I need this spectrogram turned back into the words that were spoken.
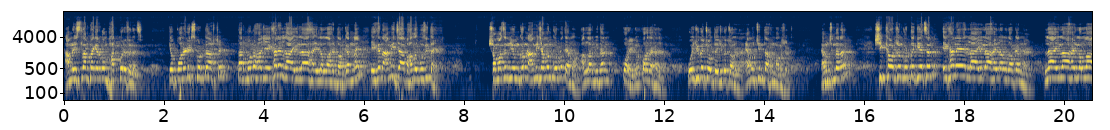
আমরা ইসলামটাকে এরকম ভাগ করে ফেলেছি। কেউ পলিটিক্স করতে আসছে, তার মনে হয় যে এখানে লা ইলাহা ইল্লাল্লাহের দরকার নাই, এখানে আমি যা ভালো বুঝি তাই। সমাজের নিয়মকানুন আমি যেমন করব তেমন, আল্লাহর বিধান পরে, এগুলো পরে দেখা যাবে। ওই যুগে চলতে, এই যুগে চলে না, এমন চিন্তা এখন মানুষের। এমন চিন্তা না? শিক্ষা অর্জন করতে গিয়েছেন। এখানে লা ইলাহা ইল্লাল্লাহ দরকার নাই। লা ইলাহা ইল্লাল্লাহ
